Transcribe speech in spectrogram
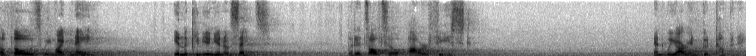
of those we might name in the communion of saints, but it's also our feast, and we are in good company.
